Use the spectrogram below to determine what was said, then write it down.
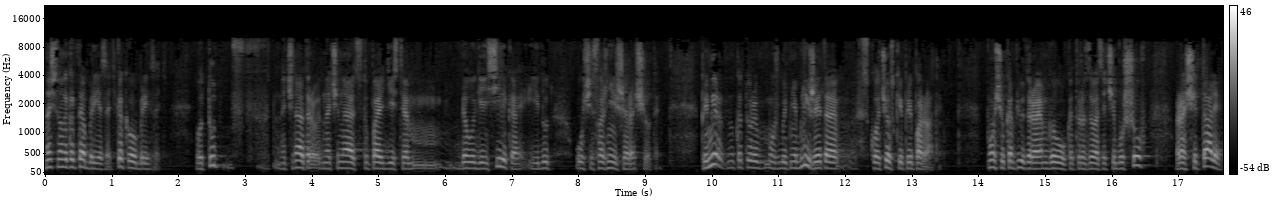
Значит, надо как-то обрезать. Как его обрезать? Вот тут начинают, начинают вступать в действие инсилика и идут очень сложнейшие расчеты. Пример, ну, который может быть мне ближе, это скулачевские препараты. С помощью компьютера МГУ, который называется Чебушев, рассчитали,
